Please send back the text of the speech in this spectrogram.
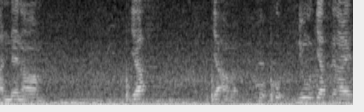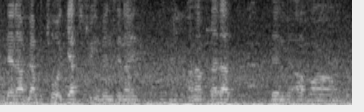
And then um gas, yeah, put, put new gas it, then I have to throw a gas treatment tonight. And after that, then we have um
